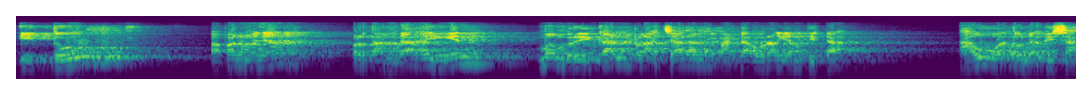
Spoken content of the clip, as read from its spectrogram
itu apa namanya pertanda ingin memberikan pelajaran kepada orang yang tidak tahu atau tidak bisa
